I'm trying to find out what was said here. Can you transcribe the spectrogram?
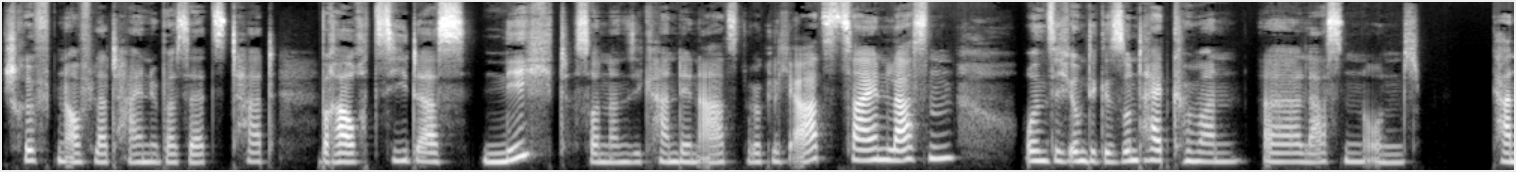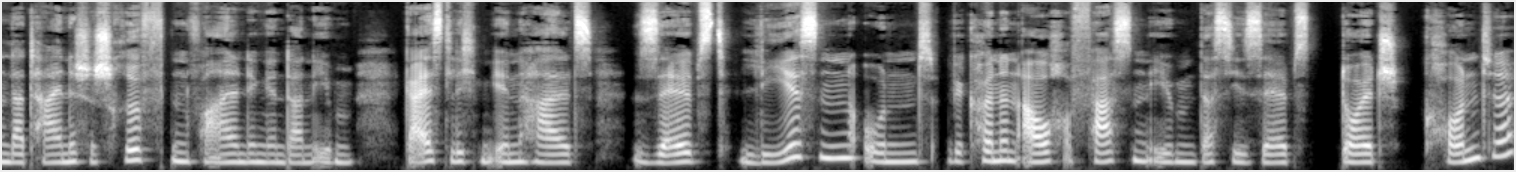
Schriften auf Latein übersetzt hat, braucht sie das nicht, sondern sie kann den Arzt wirklich Arzt sein lassen und sich um die Gesundheit kümmern äh, lassen und kann lateinische Schriften, vor allen Dingen dann eben geistlichen Inhalts, selbst lesen. Und wir können auch erfassen eben, dass sie selbst Deutsch konnte,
